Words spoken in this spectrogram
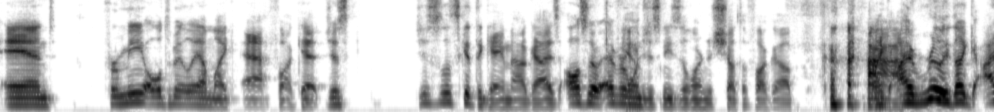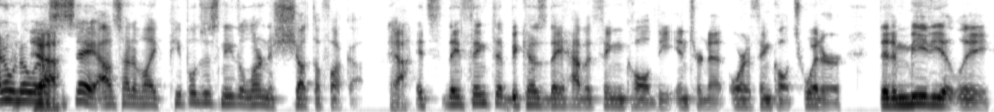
And for me, ultimately, I'm like, ah, fuck it, just just let's get the game out, guys. Also, everyone yeah. just needs to learn to shut the fuck up. like, I really like. I don't know what yeah. else to say outside of like people just need to learn to shut the fuck up. Yeah, it's they think that because they have a thing called the internet or a thing called Twitter that immediately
